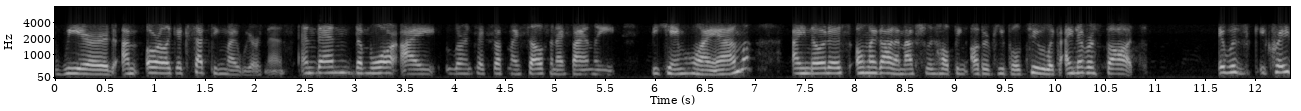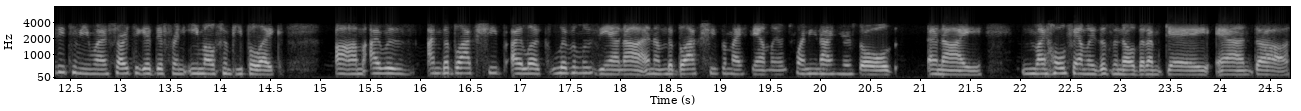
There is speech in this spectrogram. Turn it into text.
weird I'm, or like accepting my weirdness. And then the more I learned to accept myself and I finally became who I am, I noticed, oh my God, I'm actually helping other people too. Like I never thought it was crazy to me when I started to get different emails from people like, um, I was, I'm the black sheep. I like live in Louisiana and I'm the black sheep of my family. I'm 29 years old and I, my whole family doesn't know that I'm gay. And, uh,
